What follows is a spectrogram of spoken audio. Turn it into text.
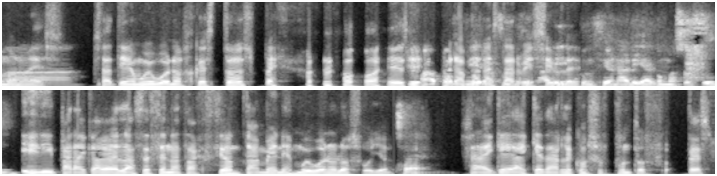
no es. O sea, tiene muy buenos gestos, pero no es Ah, pues para, mira, para estar funcionaría, visible. funcionaría como. Y para que haga las escenas de acción también es muy bueno lo suyo. O sea, O sea, hay que, hay que darle con sus puntos fuertes.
